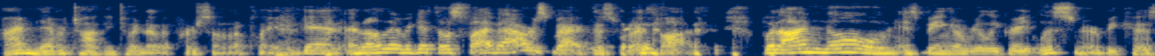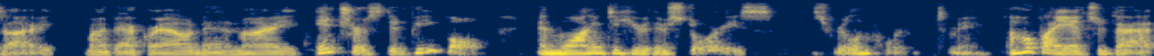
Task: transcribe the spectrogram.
I'm never talking to another person on a plane again. and I'll never get those five hours back. That's what I thought. but I'm known as being a really great listener because I, my background and my interest in people and wanting to hear their stories is real important to me. I hope I answered that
